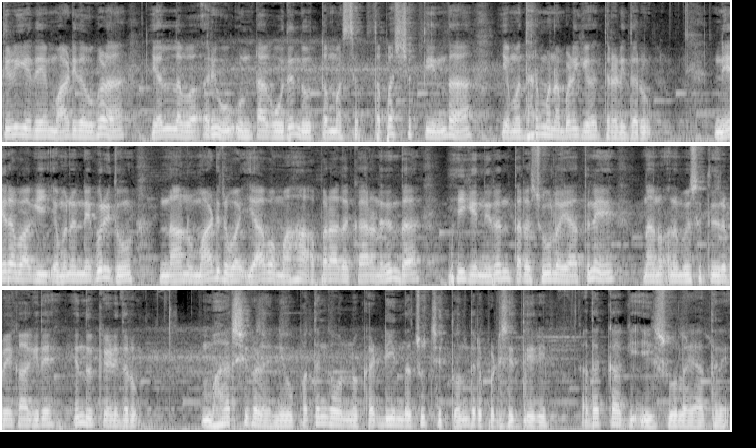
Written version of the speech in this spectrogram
ತಿಳಿಯದೆ ಮಾಡಿದವುಗಳ ಎಲ್ಲವ ಅರಿವು ಉಂಟಾಗುವುದೆಂದು ತಮ್ಮ ತಪಶಕ್ತಿಯಿಂದ ಯಮಧರ್ಮನ ಬಳಿಗೆ ತೆರಳಿದರು. ನೇರವಾಗಿ ಯಮನನ್ನೇ ಕುರಿತು ನಾನು ಮಾಡಿರುವ ಯಾವ ಮಹಾ ಅಪರಾಧ ಕಾರಣದಿಂದ ಹೀಗೆ ನಿರಂತರ ಶೂಲಯಾತನೆ ನಾನು ಅನುಭವಿಸುತ್ತಿರಬೇಕಾಗಿದೆ ಎಂದು ಕೇಳಿದರು. ಮಹರ್ಷಿಗಳೇ, ನೀವು ಪತಂಗವನ್ನು ಕಡ್ಡಿಯಿಂದ ಚುಚ್ಚಿ ತೊಂದರೆಪಡಿಸಿದ್ದೀರಿ. ಅದಕ್ಕಾಗಿ ಈ ಶೂಲಯಾತ್ರೆ.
